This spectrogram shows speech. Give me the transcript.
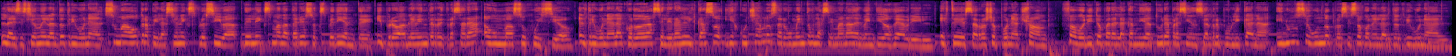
La decisión del alto tribunal suma a otra apelación explosiva del ex mandatario a su expediente y probablemente retrasará aún más su juicio. El tribunal acordó acelerar el caso y escuchar los argumentos la semana del 22 de abril. Este desarrollo pone a Trump, favorito para la candidatura presidencial republicana, en un segundo proceso con el alto tribunal.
